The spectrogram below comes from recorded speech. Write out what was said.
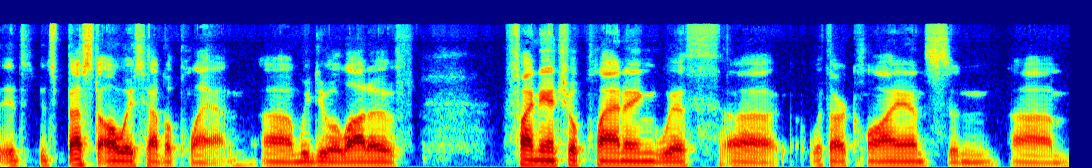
it, it's best to always have a plan. Uh, we do a lot of financial planning with uh, with our clients, and um,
